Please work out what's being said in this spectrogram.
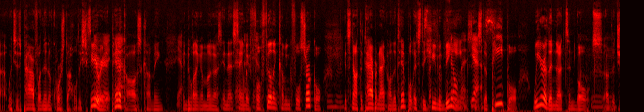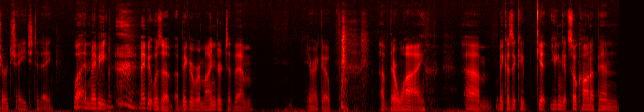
uh, which is powerful. And then, of course, the Holy Spirit, Spirit, at yeah. Pentecost coming Yeah. and dwelling among us in that same way, that- yeah. fulfilling, coming full circle. Mhm. It's not the tabernacle and the temple; it's, the It's the human fulfillment, beings. It's the people. We are the nuts and bolts of the Mhm. church age today. Well, and maybe Mm-hmm. maybe it was a, a bigger reminder to them. Here I go, of their why, um, because it could get you can get so caught up in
